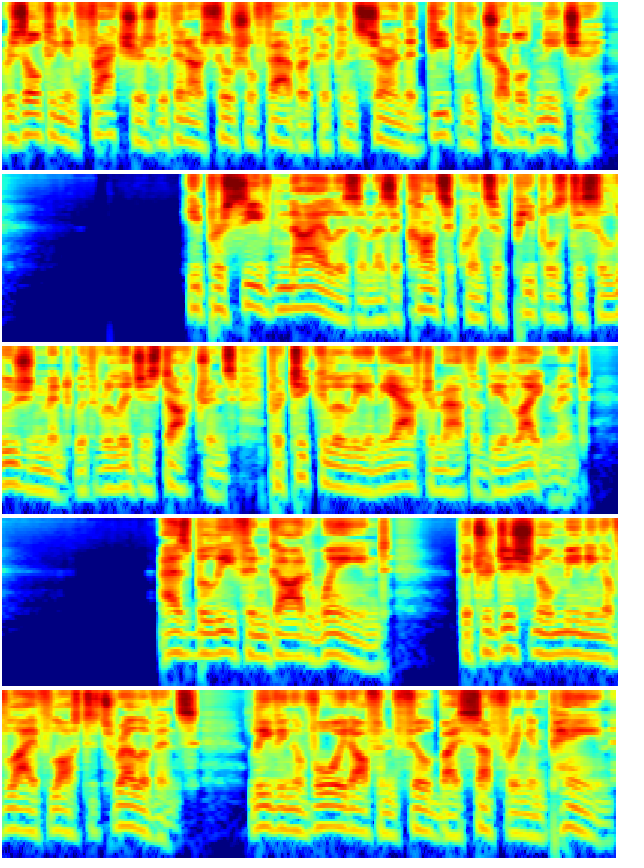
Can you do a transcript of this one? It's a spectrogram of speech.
resulting in fractures within our social fabric a concern that deeply troubled Nietzsche. He perceived nihilism as a consequence of people's disillusionment with religious doctrines, particularly in the aftermath of the Enlightenment. As belief in God waned, the traditional meaning of life lost its relevance, leaving a void often filled by suffering and pain.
